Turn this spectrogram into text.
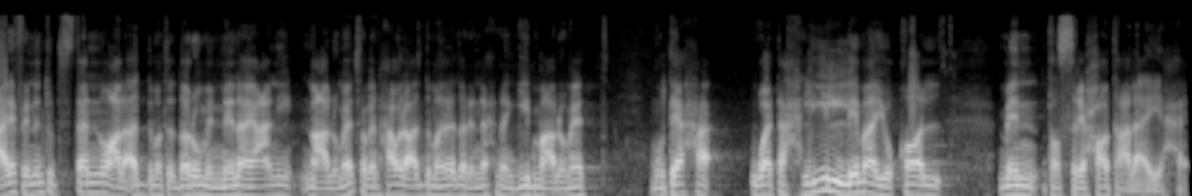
عارف إن أنتوا بتستنوا على قد ما تقدروا مننا يعني معلومات فبنحاول على قد ما نقدر إن إحنا نجيب معلومات متاحة وتحليل لما يقال من تصريحات على أي حال.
